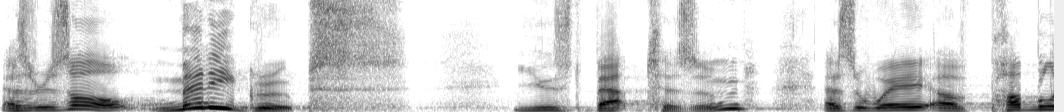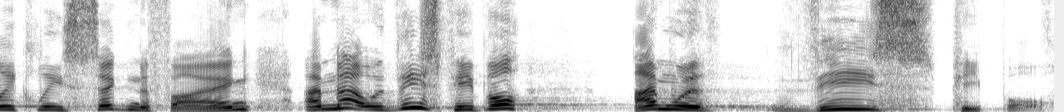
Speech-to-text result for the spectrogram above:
As a result, many groups used baptism as a way of publicly signifying I'm not with these people, I'm with these people.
